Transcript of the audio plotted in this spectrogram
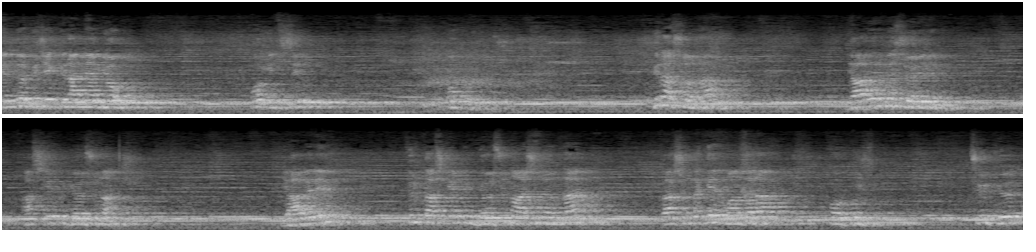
elini öpecek bir annem yok. O gitsin, yaverime söyledim. Askerin göğsünü aç. Yaverim Türk askerinin göğsünü açtığında karşımdaki manzara korkunç. Çünkü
